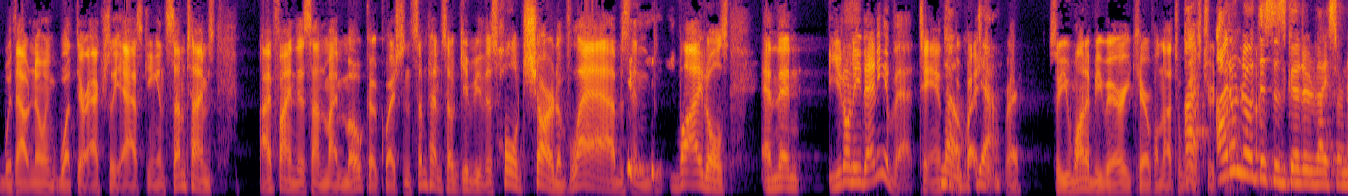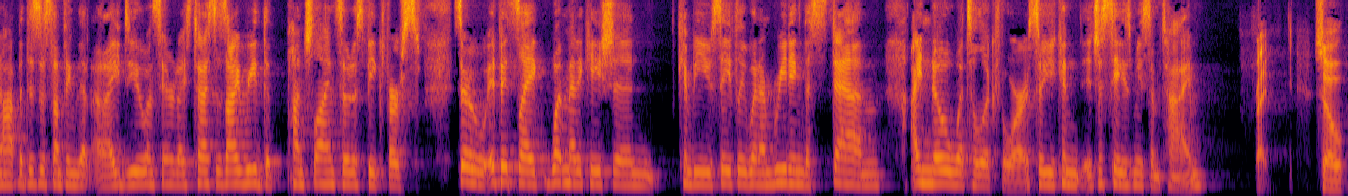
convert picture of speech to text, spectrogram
without knowing what they're actually asking. And sometimes I find this on my MOCA question. Sometimes I'll give you this whole chart of labs and vitals, and then you don't need any of that to answer no, the question, yeah. right? So you want to be very careful not to waste I, your time. I don't know if this is good advice or not, but this is something that I do on standardized tests is I read the punchline, so to speak, first. So if it's like what medication can be used safely when I'm reading the stem, I know what to look for. So you can, it just saves me some time. Right. So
